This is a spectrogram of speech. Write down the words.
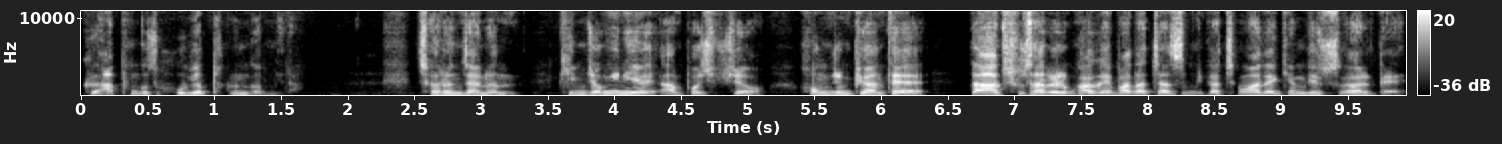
그 아픈 곳을 후벼 파는 겁니다. 저런 자는 김종인이 한번 보십시오. 홍준표한테 딱 수사를 과거에 받았지 않습니까? 청와대 경제수사할 때.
